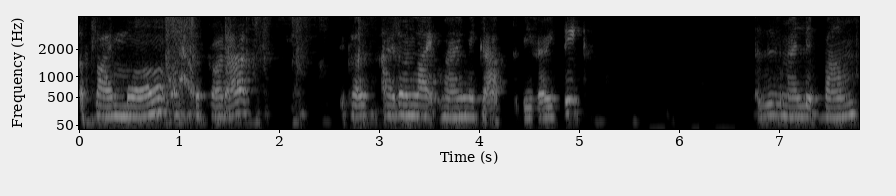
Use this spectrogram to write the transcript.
apply more of the product because I don't like my makeup to be very thick. This is my lip balm.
